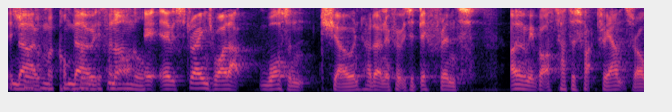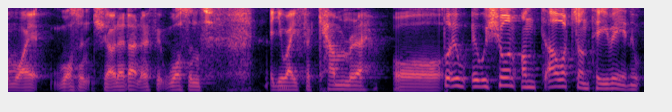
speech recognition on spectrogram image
It's showed from a completely it's different not. angle. It, it was strange why that wasn't shown. I don't know if it was a different. I don't think we've got a satisfactory answer on why it wasn't shown. I don't know if it wasn't a UEFA camera or. But it, it was shown on. I watched on TV, and it,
